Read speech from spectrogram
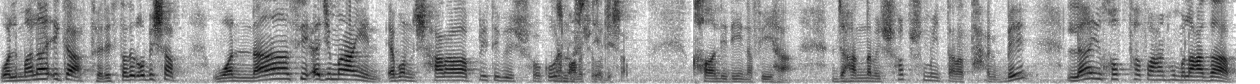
ওয়াল মালাইকা ফেরেশতাদের অভিশাপ। ওয়ান নাসি আজমাইন। এবং সারা পৃথিবীর সকল মানুষের অভিশাপ। খালিদিন ফিহা। জাহান্নামে সবসময় তারা থাকবে। লাই খফাফা আনহুমুল আযাব।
